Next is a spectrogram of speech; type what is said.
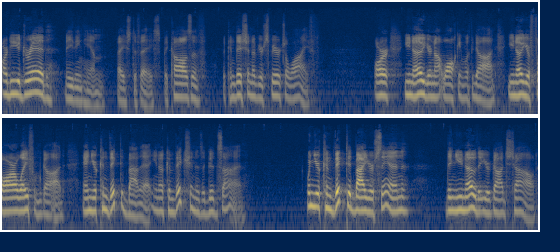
Or do you dread meeting Him face to face because of the condition of your spiritual life? Or you know you're not walking with God. You know you're far away from God, and you're convicted by that. You know, conviction is a good sign. When you're convicted by your sin, then you know that you're God's child.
